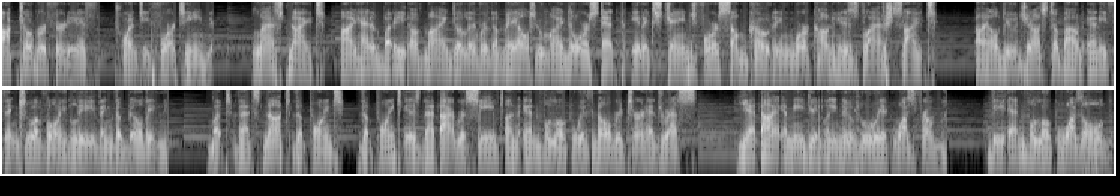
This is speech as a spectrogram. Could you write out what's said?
October 30th, 2014. Last night, I had a buddy of mine deliver the mail to my doorstep in exchange for some coding work on his Flash site. I'll do just about anything to avoid leaving the building. But that's not the point, the point is that I received an envelope with no return address. Yet I immediately knew who it was from. The envelope was old.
